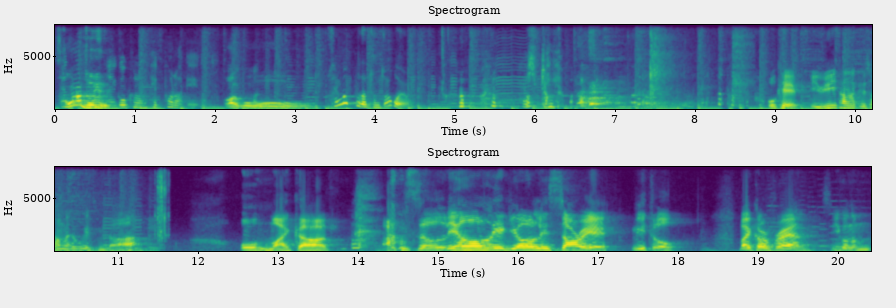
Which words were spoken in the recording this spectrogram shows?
서운하죠 아, 이거 그럼 100%하게. 아이고 생각보다 좀 적어요. 80 정도. 오케이 이 위상을 대처 한번 해보겠습니다. Oh my god, I'm so really really sorry, 미도. My girlfriend. 이거는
